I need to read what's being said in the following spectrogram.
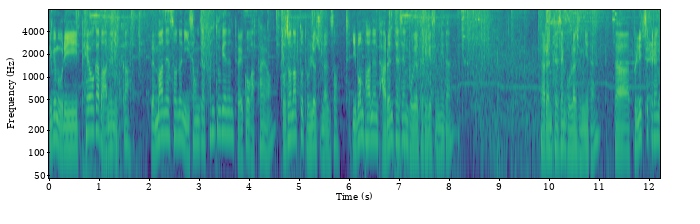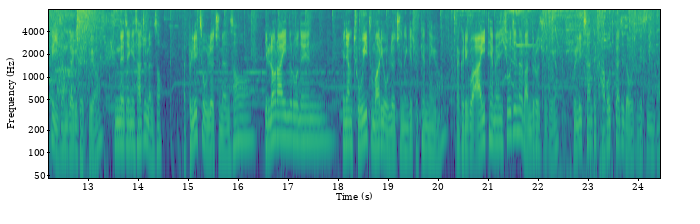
지금 우리 페어가 많으니까 웬만해서는 이 성작 한두 개는 될 것 같아요. 도전합도 돌려주면서 이번 판은 다른 태생 보여드리겠습니다. 다른 태생 골라줍니다. 자, 블리츠 크랭크 이성작이 됐고요. 국내쟁이 사주면서 자, 블리츠 올려주면서 딜러 라인으로는 그냥 조이 두 마리 올려주는 게 좋겠네요. 자, 그리고 아이템은 쇼진을 만들어주고요. 블리츠한테 갑옷까지 넣어주겠습니다.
